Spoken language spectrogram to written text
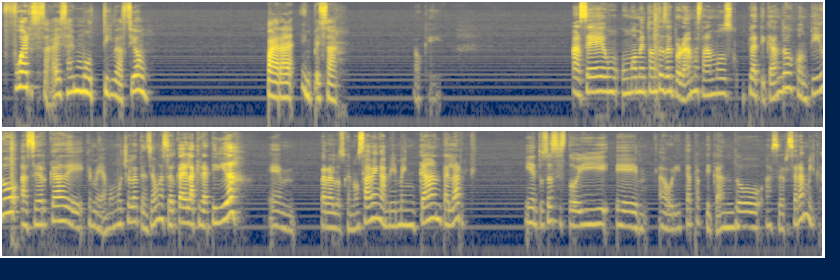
fuerza, a esa motivación para empezar. Ok. Hace un, momento antes del programa estábamos platicando contigo acerca de, que me llamó mucho la atención, acerca de la creatividad. Em, para los que no saben, a mí me encanta el arte. Y entonces estoy em, ahorita practicando hacer cerámica.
